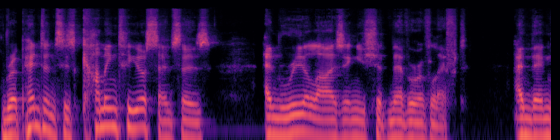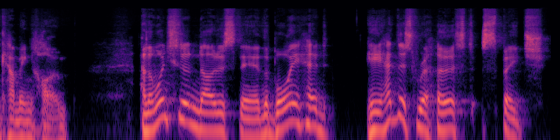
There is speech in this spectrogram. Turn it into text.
Repentance is coming to your senses and realizing you should never have left and then coming home. And I want you to notice there, the boy had he had this rehearsed speech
